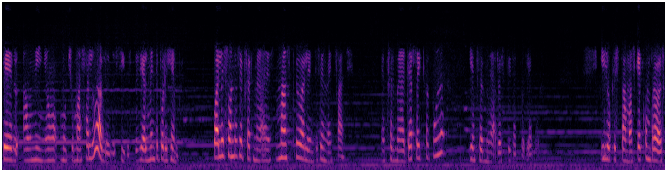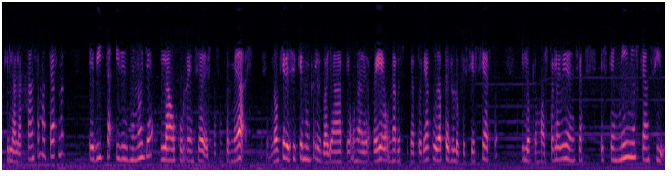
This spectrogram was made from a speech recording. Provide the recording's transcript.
ver a un niño mucho más saludable, es decir, especialmente, por ejemplo, ¿cuáles son las enfermedades más prevalentes en la infancia? Enfermedad diarreica aguda y enfermedad respiratoria aguda. Y lo que está más que comprobado es que la lactancia materna evita y disminuye la ocurrencia de estas enfermedades. No quiere decir que nunca les vaya a dar una diarrea o una respiratoria aguda, pero lo que sí es cierto y lo que muestra la evidencia es que niños que han sido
